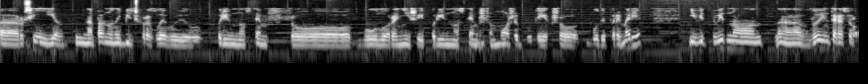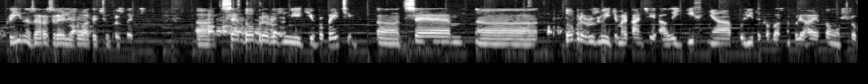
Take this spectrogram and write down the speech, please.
е, Росія є напевно найбільш вразливою порівняно з тим, що було раніше, і порівняно з тим, що може бути, якщо буде перемир'я. І відповідно е, в інтересах України зараз реалізувати цю вразливість. Це добре розуміють європейці, це добре розуміють американці, але їхня політика власне полягає в тому, щоб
